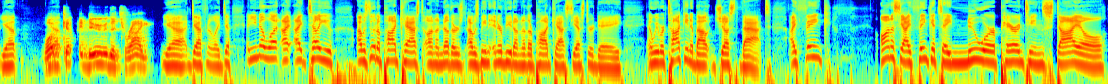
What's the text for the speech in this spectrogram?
Yep. What Yep. can I do that's right? Yeah, definitely. De- and you know what? I, I tell you, I was doing a podcast on another, I was being interviewed on another podcast yesterday, and we were talking about just that. I think, honestly, I think it's a newer parenting style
